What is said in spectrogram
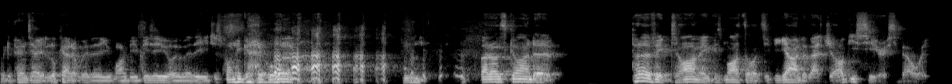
It depends how you look at it, whether you want to be busy or whether you just want to go to work. Um, but it was kind of perfect timing because my thoughts: if you go into that job, you're serious about it.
